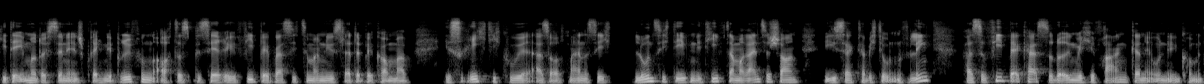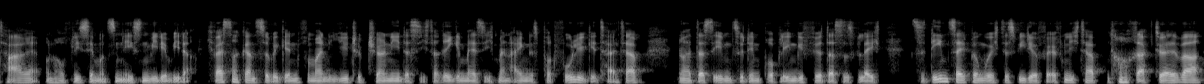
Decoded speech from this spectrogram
geht er immer durch so eine entsprechende Prüfung. Auch das bisherige Feedback, was ich zu meinem Newsletter bekommen habe, ist richtig cool. Also aus meiner Sicht lohnt sich definitiv, da mal reinzuschauen. Wie gesagt, habe ich da unten verlinkt. Falls du Feedback hast oder irgendwelche Fragen, gerne unten in die Kommentare und hoffentlich sehen wir uns im nächsten Video wieder. Ich weiß noch ganz zu Beginn von meiner YouTube-Journey, dass ich da regelmäßig mein eigenes Portfolio geteilt habe. Nur hat das eben zu dem Problem geführt, dass es vielleicht zu dem Zeitpunkt, wo ich das Video veröffentlicht habe, noch aktuell war,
